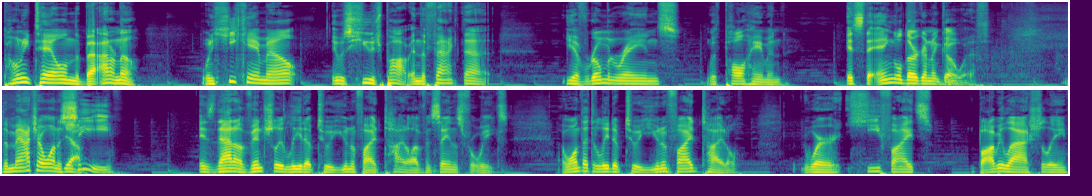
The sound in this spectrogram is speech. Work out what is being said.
ponytail in the back, I don't know. When he came out, it was huge pop. And the fact that you have Roman Reigns with Paul Heyman, it's the angle they're going to go mm-hmm. with. The match I want to Yeah. see is that eventually lead up to a unified title. I've been saying this for weeks. I want that to lead up to a unified title where he fights Bobby Lashley.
